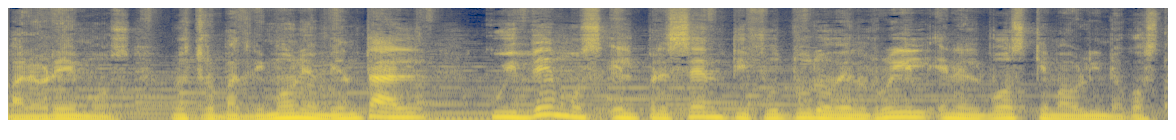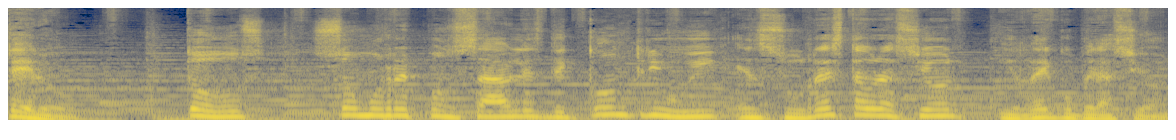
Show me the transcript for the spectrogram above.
Valoremos nuestro patrimonio ambiental, cuidemos el presente y futuro del ruil en el bosque maulino costero. Todos somos responsables de contribuir en su restauración y recuperación.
